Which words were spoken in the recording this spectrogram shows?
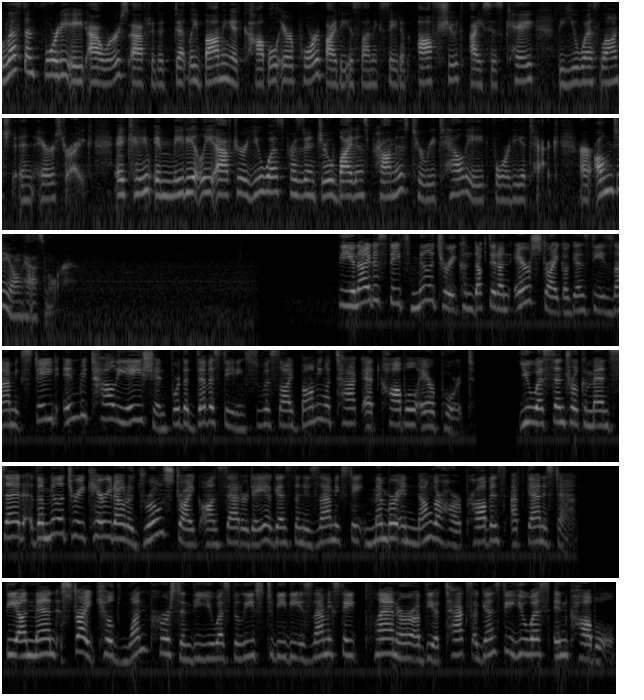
Less than 48 hours after the deadly bombing at Kabul airport by the Islamic State of offshoot ISIS-K, the U.S. launched an airstrike. It came immediately after U.S. President Joe Biden's promise to retaliate for the attack. Our Um Ji-young has more. The United States military conducted an airstrike against the Islamic State in retaliation for the devastating suicide bombing attack at Kabul airport. U.S. Central Command said the military carried out a drone strike on Saturday against an Islamic State member in Nangarhar province, Afghanistan. The unmanned strike killed one person the U.S. believes to be the Islamic State planner of the attacks against the U.S. in Kabul.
